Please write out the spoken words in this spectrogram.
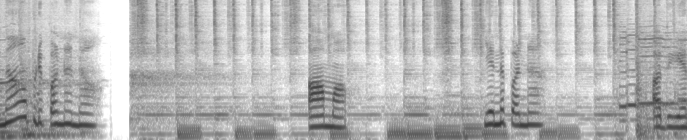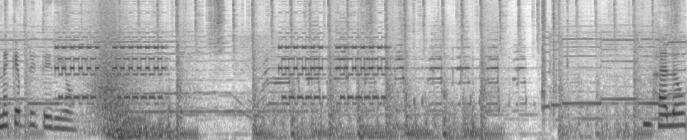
நான் அப்படி பண்ணனா ஆமா. என்ன பண்ண? அது எனக்கு எப்படி தெரியும்? ஹலோ?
